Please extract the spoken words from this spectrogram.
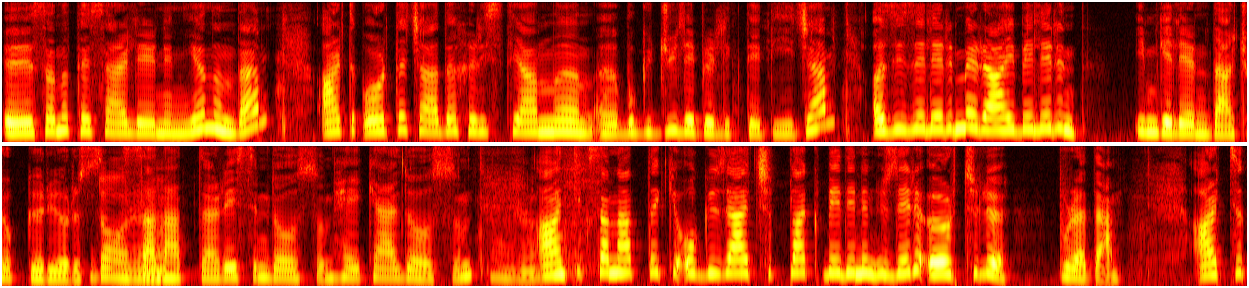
e, sanat eserlerinin yanında artık orta çağda Hristiyanlığın e, bu gücüyle birlikte diyeceğim azizelerin ve rahibelerin imgelerini daha çok görüyoruz. Doğru. Sanatta, resimde olsun, heykelde olsun. Doğru. Antik sanattaki o güzel çıplak bedenin üzeri örtülü burada. Artık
